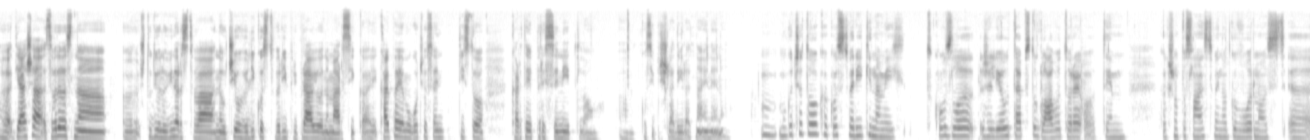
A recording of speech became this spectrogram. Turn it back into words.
Eh, Tjaša, seveda vas na eh, študiju novinarstva naučijo veliko stvari, pripravijo na marsikaj. Kaj pa je mogoče vse tisto, kar te je presenetilo, eh, ko si prišla delati na NN? Mogoče to, kako stvari, ki nam jih tako zelo želijo vtepsti v glavo, torej o tem, kakšno poslanstvo in odgovornost uh,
